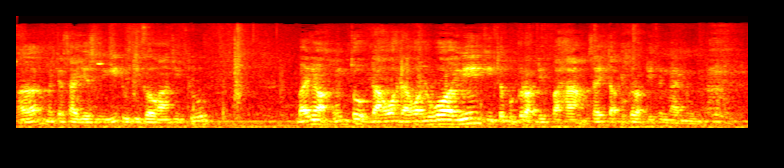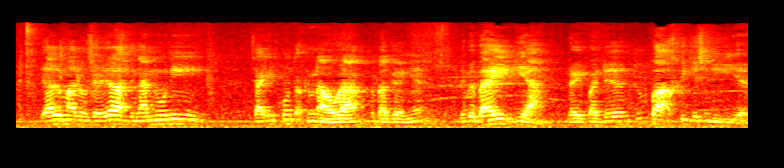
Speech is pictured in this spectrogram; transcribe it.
ha, macam saya sendiri, dua tiga orang situ banyak untuk dakwah-dakwah luar ini kita bergerak di Pahang saya tak bergerak di Terengganu ya malu saya lah Terengganu ni saya pun tak kenal orang sebagainya lebih baik diam daripada tu buat kerja sendiri ya.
